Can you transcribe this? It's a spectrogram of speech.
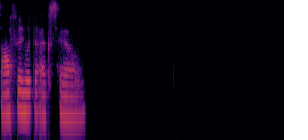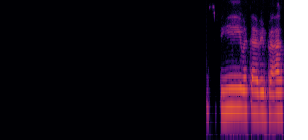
soften with the exhale. Be with every breath.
